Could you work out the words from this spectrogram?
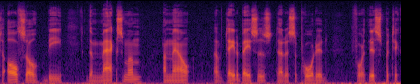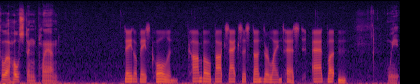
to also be the maximum amount of databases that are supported for this particular hosting plan. Database colon, combo box access underline test, add button. We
